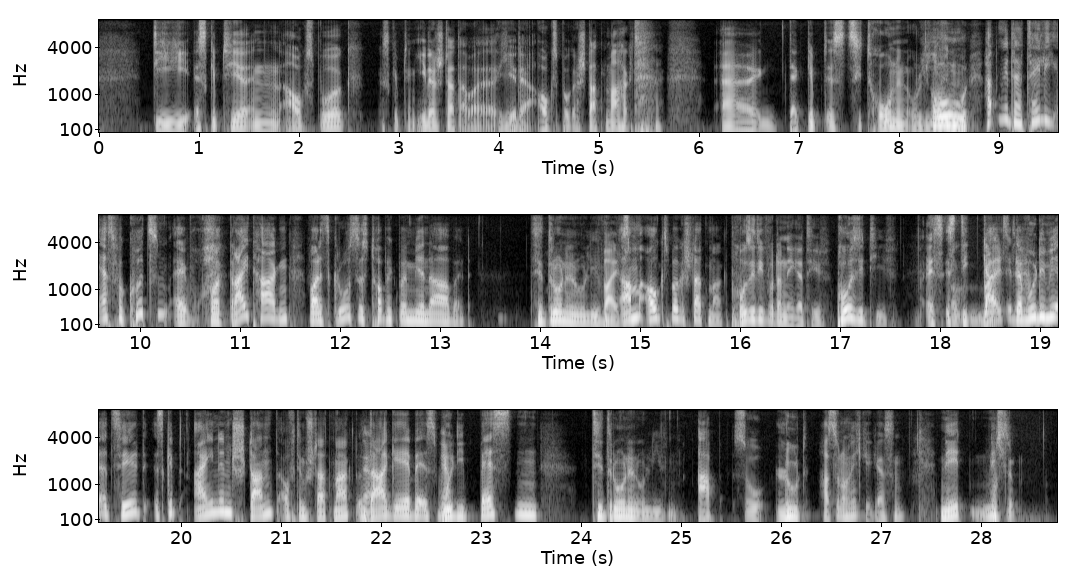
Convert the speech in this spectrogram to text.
Die, es gibt hier in Augsburg, es gibt in jeder Stadt, aber hier der Augsburger Stadtmarkt, äh, da gibt es Zitronenoliven. Oh, hatten wir tatsächlich erst vor kurzem, äh, vor drei Tagen, war das großes Topic bei mir in der Arbeit. Zitronenoliven Weil's- am Augsburger Stadtmarkt. Positiv oder negativ? Positiv. Es ist die Weil, geilste. Da wurde mir erzählt, es gibt einen Stand auf dem Stadtmarkt und Ja. da gäbe es wohl Ja. die besten Zitronenoliven. absolut. Hast du noch nicht gegessen? Nee, nicht. Du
